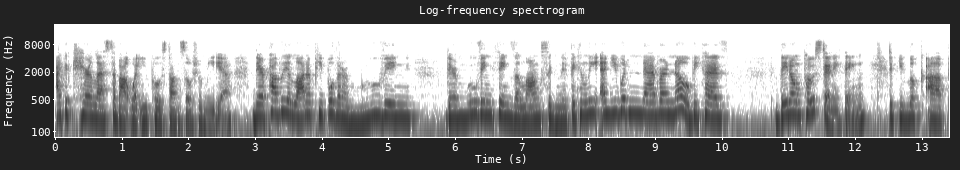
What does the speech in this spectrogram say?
I could care less about what you post on social media. There are probably a lot of people that are moving they're moving things along significantly and you would never know because they don't post anything. If you look up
